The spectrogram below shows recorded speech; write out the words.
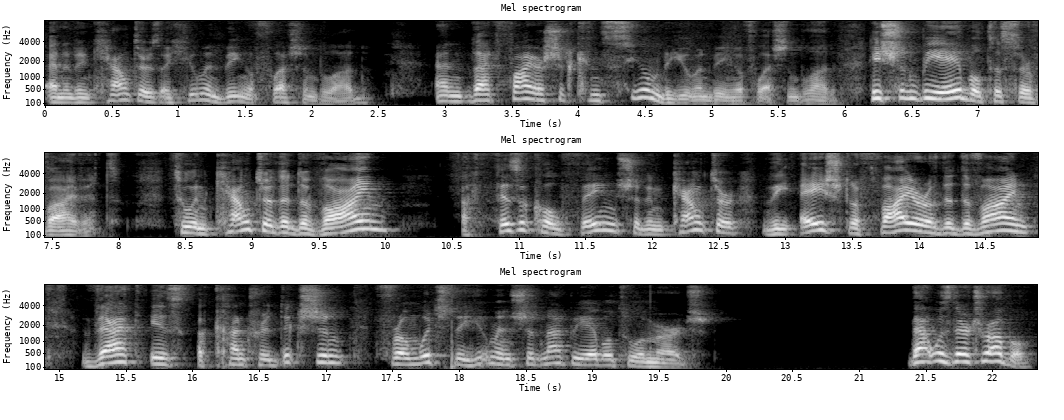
and it encounters a human being of flesh and blood, and that fire should consume the human being of flesh and blood. He shouldn't be able to survive it. To encounter the divine, a physical thing should encounter the Aish, the fire of the divine. That is a contradiction from which the human should not be able to emerge. That was their trouble.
